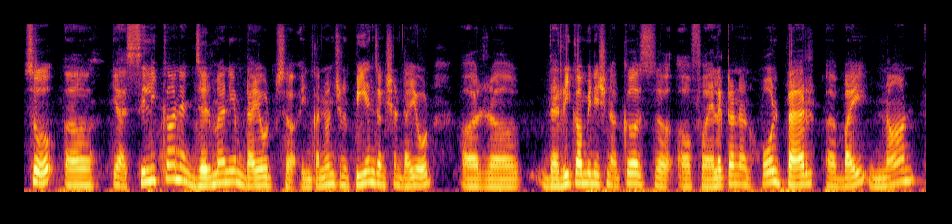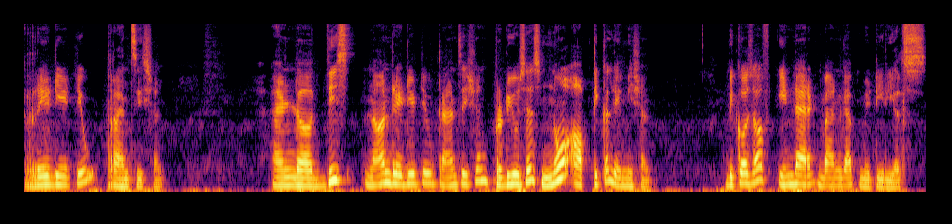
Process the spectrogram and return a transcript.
So, uh, yeah, silicon and germanium diodes uh, in conventional PN junction diode are uh, the recombination occurs uh, of electron and hole pair uh, by non-radiative transition and uh, this non-radiative transition produces no optical emission because of indirect bandgap materials.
